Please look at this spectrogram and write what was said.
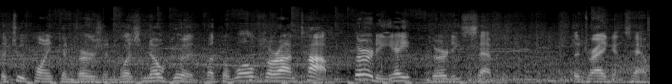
The two point conversion was no good, but the Wolves are on top 38 37. The Dragons have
